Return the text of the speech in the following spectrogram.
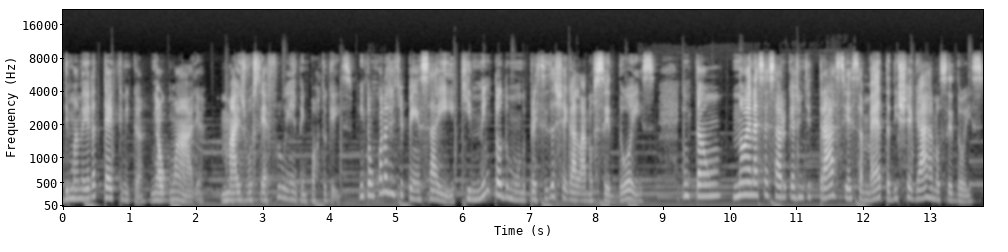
de maneira técnica em alguma área mas você é fluente em português. Então, quando a gente pensa aí que nem todo mundo precisa chegar lá no C2, então não é necessário que a gente trace essa meta de chegar no C2.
